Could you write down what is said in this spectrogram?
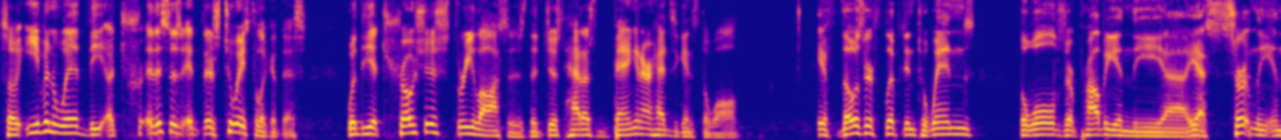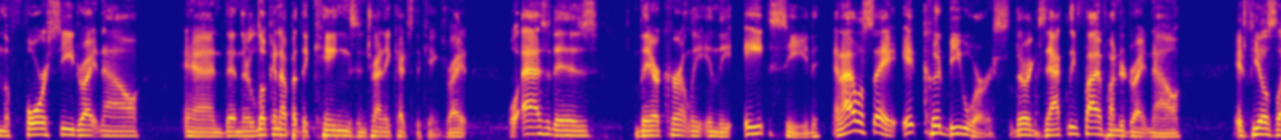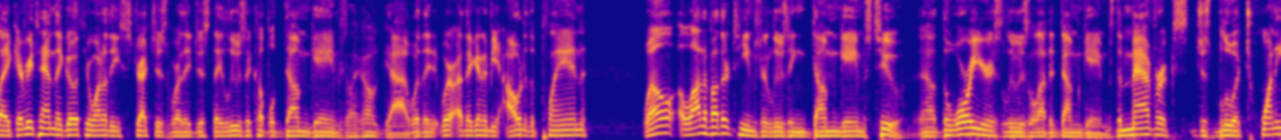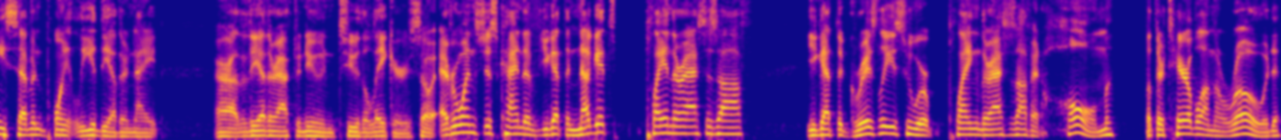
So even with the this is it, there's two ways to look at this. With the atrocious three losses that just had us banging our heads against the wall, if those are flipped into wins, the Wolves are probably in the uh, yes, certainly in the four seed right now, and then they're looking up at the Kings and trying to catch the Kings, right? Well, as it is, they are currently in the eight seed, and I will say it could be worse. They're exactly 500 right now it feels like every time they go through one of these stretches where they just they lose a couple dumb games, like oh god, were they where are they going to be out of the play-in? Well, a lot of other teams are losing dumb games too. Uh, the Warriors lose a lot of dumb games. The Mavericks just blew a 27 point lead the other night, or uh, the other afternoon to the Lakers. So everyone's just kind of, you got the Nuggets playing their asses off. You got the Grizzlies who were playing their asses off at home, but they're terrible on the road.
